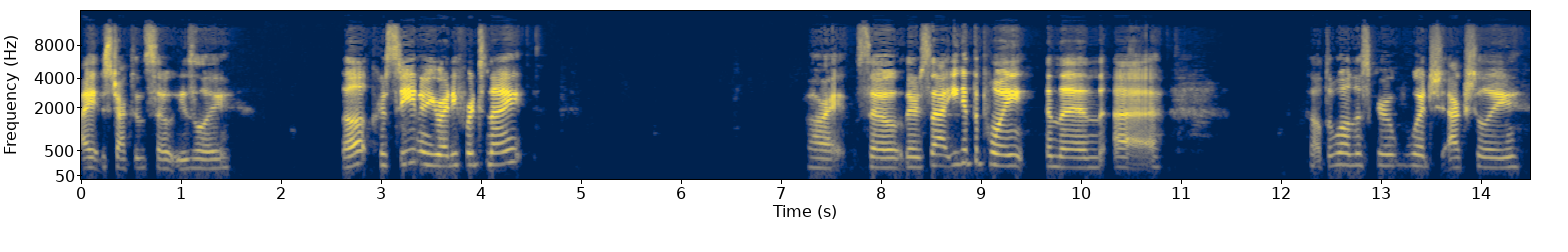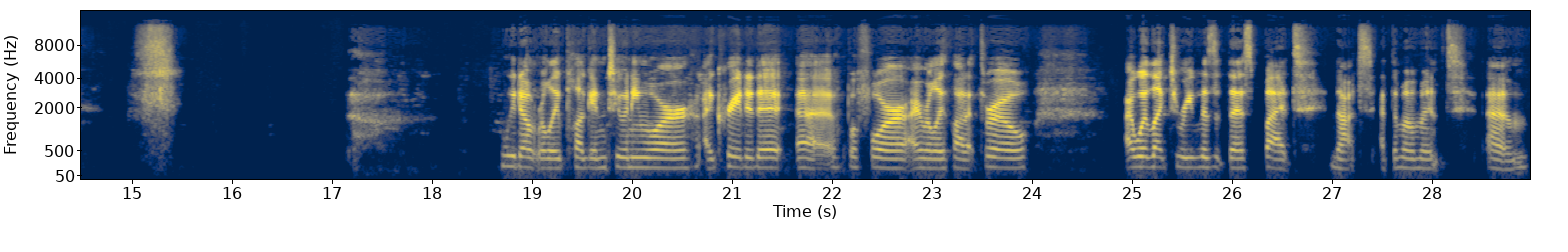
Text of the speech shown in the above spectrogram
I get distracted so easily. Oh, Christine, are you ready for tonight? All right, so there's that. You get the point, and then uh, Health and Wellness Group, which actually we don't really plug into anymore. I created it uh, before I really thought it through. I would like to revisit this, but not at the moment. Um,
